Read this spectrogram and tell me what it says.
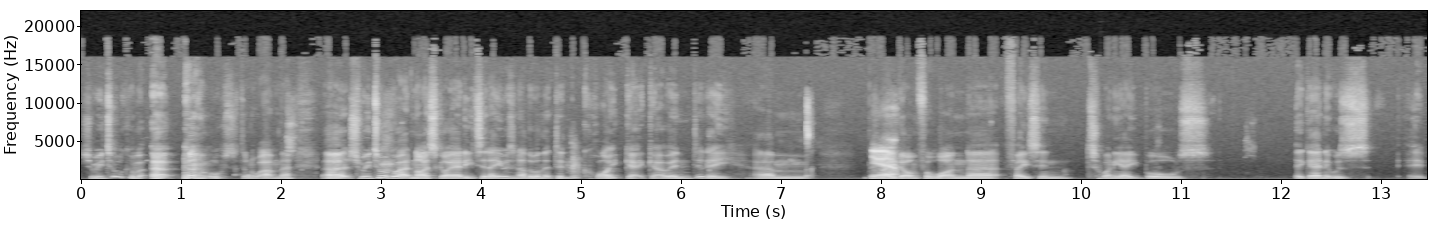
Should we talk about? Uh, oh, don't know what happened there. Uh, should we talk about nice guy Eddie today? He was another one that didn't quite get going, did he? Um, yeah. played on for one, uh, facing 28 balls. Again, it was. It,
